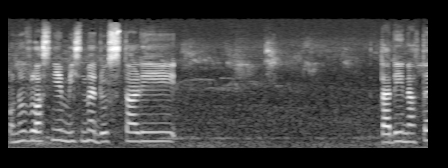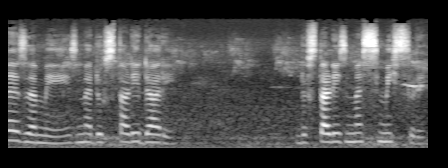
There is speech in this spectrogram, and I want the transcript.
Ono vlastně my jsme dostali tady na té zemi jsme dostali dary. Dostali jsme smysly,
